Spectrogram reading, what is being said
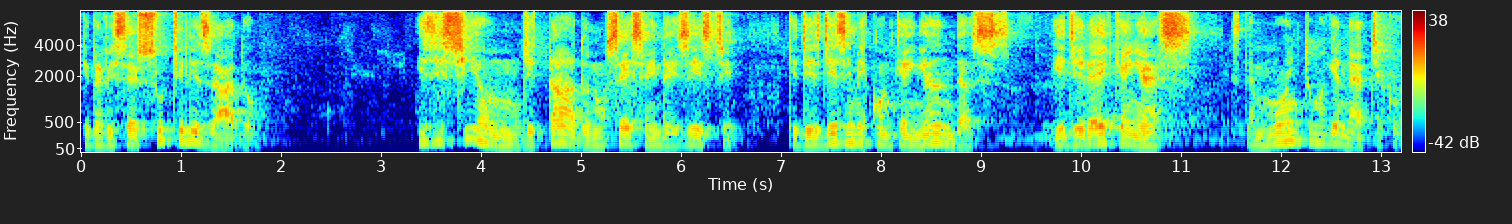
que deve ser sutilizado. Existia um ditado, não sei se ainda existe, que diz: Dize-me com quem andas e direi quem és. Isto é muito magnético.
